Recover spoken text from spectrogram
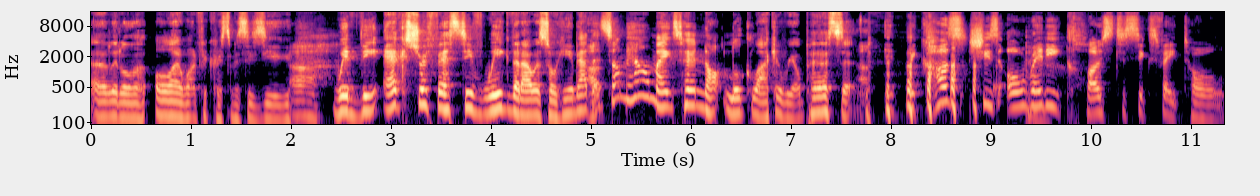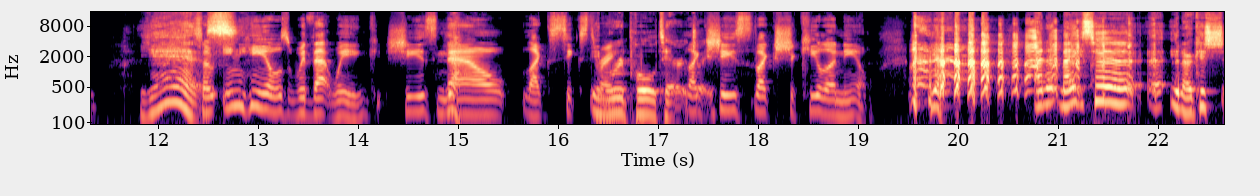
a little "All I Want for Christmas Is You" Ah. with the extra festive wig that I was talking about Oh. that somehow makes her not look like a real person. because she's already close to six feet tall. yes. So in heels with that wig, she is now like six three. in. RuPaul territory. Like she's like Shaquille O'Neal. and it makes her, uh, you know, because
